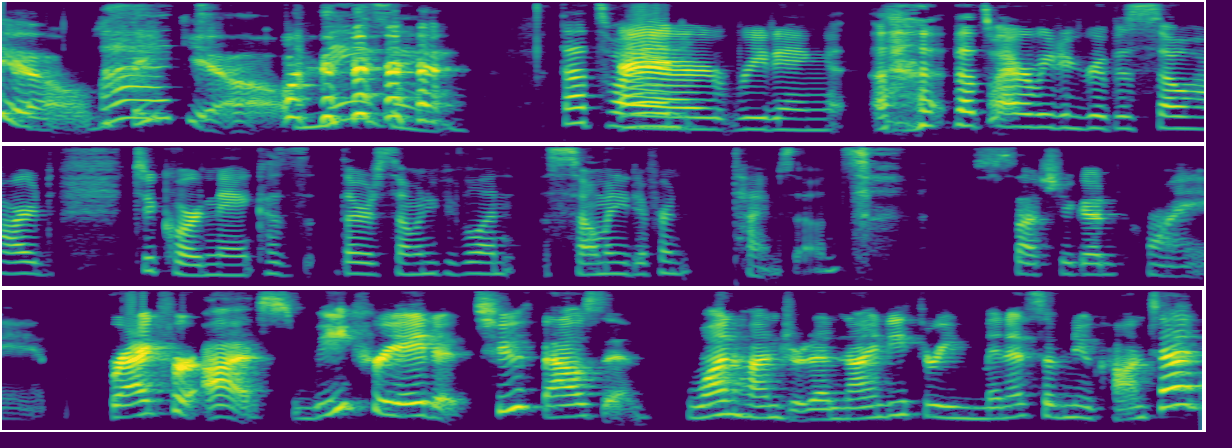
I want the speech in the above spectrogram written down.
you? Thank What? you. Amazing. That's why And- our reading that's why our reading group is so hard to coordinate because there's so many people in so many different time zones. Such a good point. Brag for us. We created 2,193 minutes of new content,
